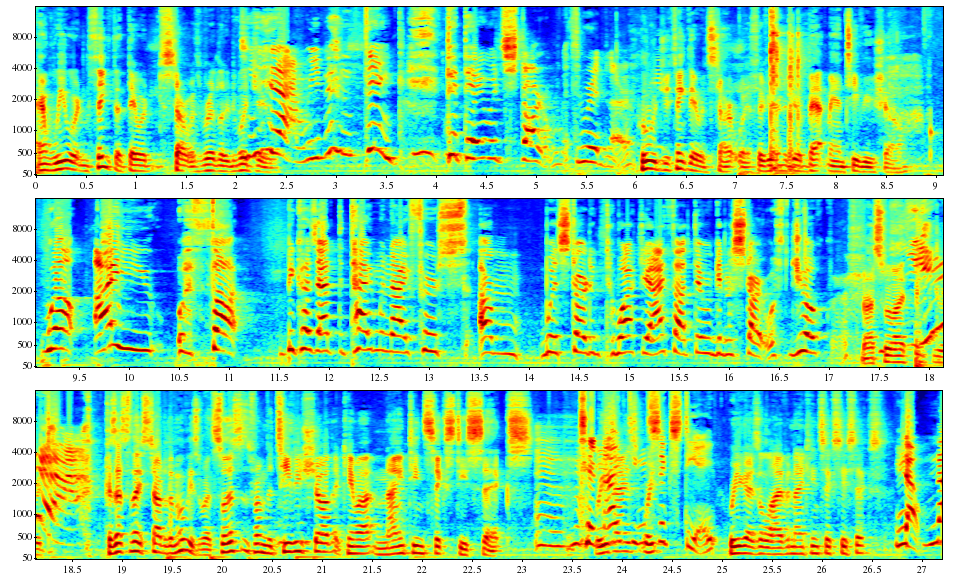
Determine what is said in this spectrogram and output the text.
And we wouldn't think that they would start with Riddler, would you? Yeah, we didn't think that they would start with Riddler. Who would you think they would start with if you're going to do a Batman TV show? Well, I thought because at the time when I first um was starting to watch it, I thought they were gonna start with Joker. That's what I think. Yeah. Because that's what they started the movies with. So this is from the TV show that came out in 1966. To Were you guys- were- 1968. Were you guys alive in 1966? No. No.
